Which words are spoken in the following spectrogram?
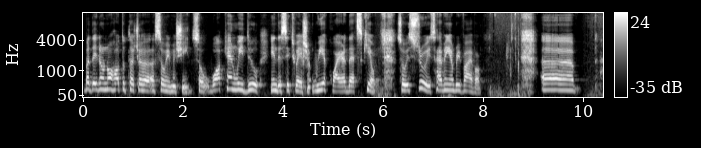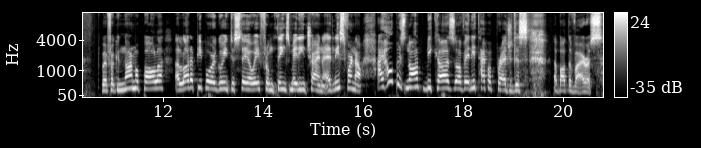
but they don't know how to touch a, a sewing machine. So what can we do in this situation? We acquire that skill. So it's true it's having a revival. Uh, but for normal Paula, a lot of people are going to stay away from things made in China, at least for now. I hope it's not because of any type of prejudice about the virus,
